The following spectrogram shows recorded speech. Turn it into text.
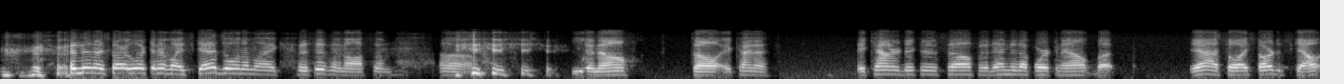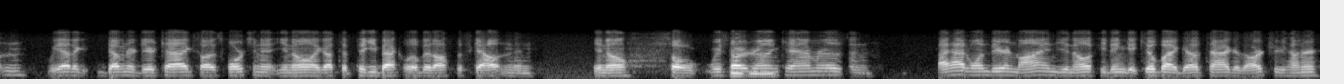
and then I start looking at my schedule, and I'm like, this isn't awesome. Um, you know, so it kind of it contradicted itself. It ended up working out, but yeah. So I started scouting. We had a governor deer tag, so I was fortunate. You know, I got to piggyback a little bit off the scouting, and you know, so we started Mhm. running cameras, and I had one deer in mind. You know, if he didn't get killed by a gov tag or the archery hunter,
